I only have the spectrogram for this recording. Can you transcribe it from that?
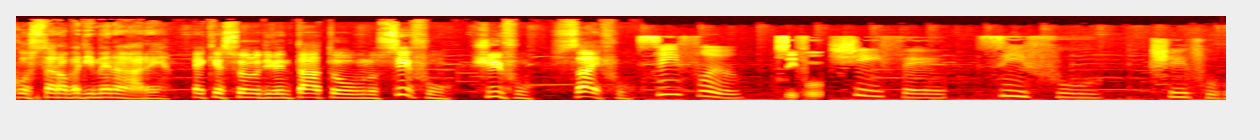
con sta roba di menare? È che sono diventato uno Sifu, Shifu, Saifu. Sifu. Sifu. Shifu. Sifu. Shifu.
